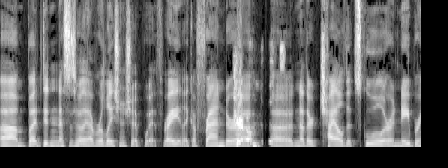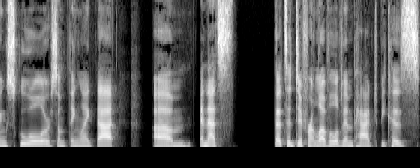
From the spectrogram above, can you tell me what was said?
um, but didn't necessarily have a relationship with right like a friend or a, a, another child at school or a neighboring school or something like that um, and that's that's a different level of impact because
